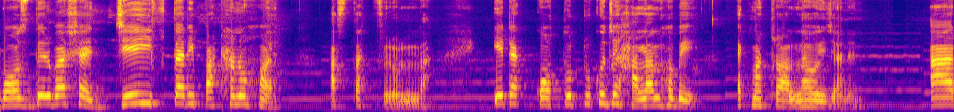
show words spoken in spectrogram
বসদের বাসায় যে ইফতারি পাঠানো হয় আস্তাক ফিরল্লাহ এটা কতটুকু যে হালাল হবে, একমাত্র আল্লাহই জানেন। আর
